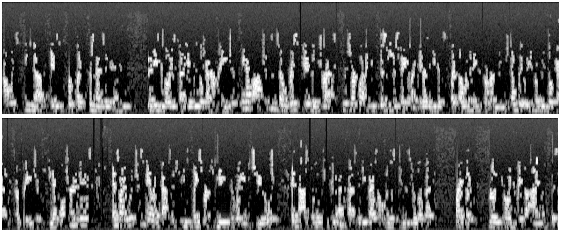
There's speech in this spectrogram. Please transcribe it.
how it's cleaned up is like presented in the feasibility study. We look at a range of cleanup options, and so risk is addressed through CERCLA. I mean, this is just saying like it doesn't mean it's like eliminated or removed completely, but we look at a range of cleanup alternatives. And so I would just say like that's a huge place for community to weigh in. And what we can do that best. And you guys all know this can do a little bit, right? Like really throwing your weight behind. This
